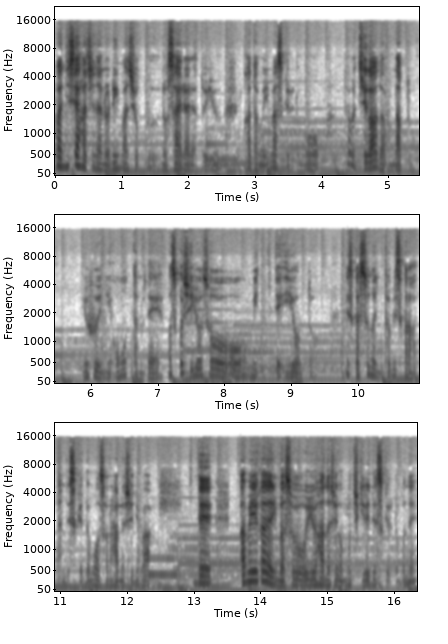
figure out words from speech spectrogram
まあ、2008年のリーマンショックの再来だという方もいますけれども、多分違うだろうなというふうに思ったので、まあ、少し様子を見ていようとですからすぐに飛びつかなかったんですけども、その話には。で、アメリカでは今そういう話が持ちきりですけれどもね、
